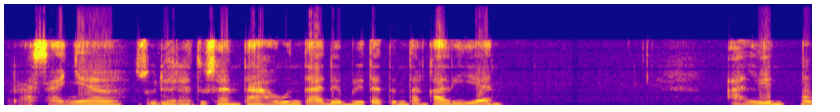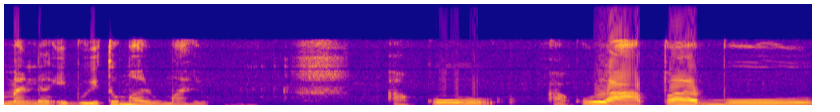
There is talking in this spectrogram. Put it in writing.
Rasanya sudah ratusan tahun tak ada berita tentang kalian. Alin memandang ibu itu malu-malu. Aku aku lapar, Bu.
